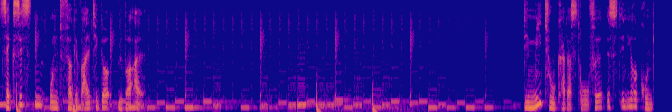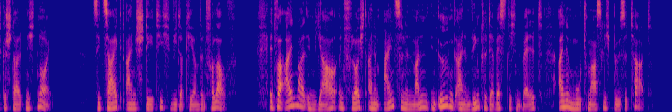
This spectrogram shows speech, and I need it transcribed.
Sexisten und Vergewaltiger überall. Die MeToo-Katastrophe ist in ihrer Grundgestalt nicht neu. Sie zeigt einen stetig wiederkehrenden Verlauf. Etwa einmal im Jahr entfleucht einem einzelnen Mann in irgendeinem Winkel der westlichen Welt eine mutmaßlich böse Tat.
